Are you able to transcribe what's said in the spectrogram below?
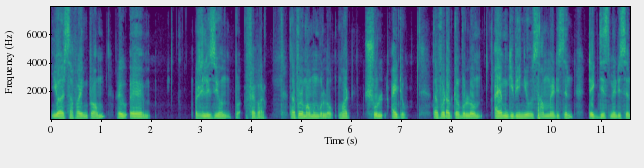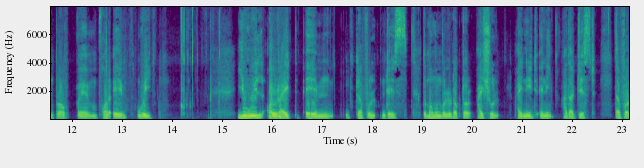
you are suffering from uh, religion fever. তারপরে মামুন বলল, হোয়াট শুল আই ডু? তারপর ডক্টর বলল, I am giving you some medicine, take this medicine for a week. You will all right a careful dress. তো মামুন বলল, doctor, I should, I need any other test? তারপর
